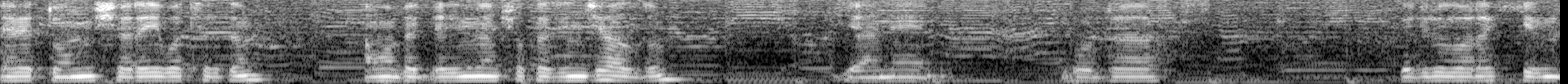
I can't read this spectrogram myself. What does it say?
Evet donmuş yarayı batırdım. Ama beklediğimden çok az ince aldım. Yani burada ödül olarak 20...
